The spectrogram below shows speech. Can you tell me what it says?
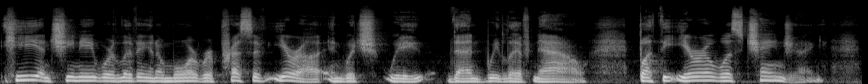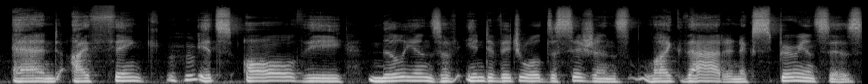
he and Cheney were living in a more repressive era in which we then we live now. But the era was changing. And I think mm-hmm. it's all the millions of individual decisions like that and experiences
